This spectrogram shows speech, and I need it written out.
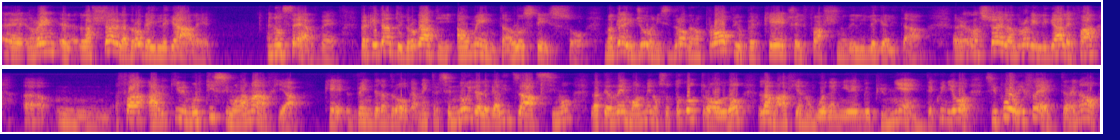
eh, ren- eh, lasciare la droga illegale non serve perché tanto i drogati aumentano lo stesso, magari i giovani si drogano proprio perché c'è il fascino dell'illegalità. Lasciare la droga illegale fa, uh, mh, fa arricchire moltissimo la mafia che vende la droga, mentre se noi la legalizzassimo, la terremmo almeno sotto controllo, la mafia non guadagnerebbe più niente. Quindi volte si può riflettere, no?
